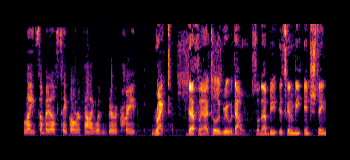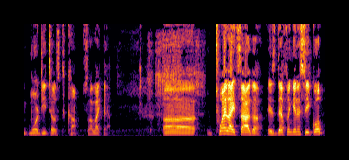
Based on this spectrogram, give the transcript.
letting somebody else take over, kind of like what he did with Creed. Right. Definitely. I totally agree with that one. So that be it's going to be interesting. More details to come. So I like that. Uh, Twilight Saga is definitely getting a sequel.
